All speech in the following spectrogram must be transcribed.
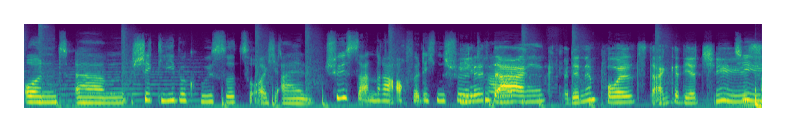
und ähm, schick liebe Grüße zu euch allen. Tschüss, Sandra, auch für dich einen schönen Vielen Tag. Vielen Dank für den Impuls. Danke dir. Tschüss. Tschüss.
